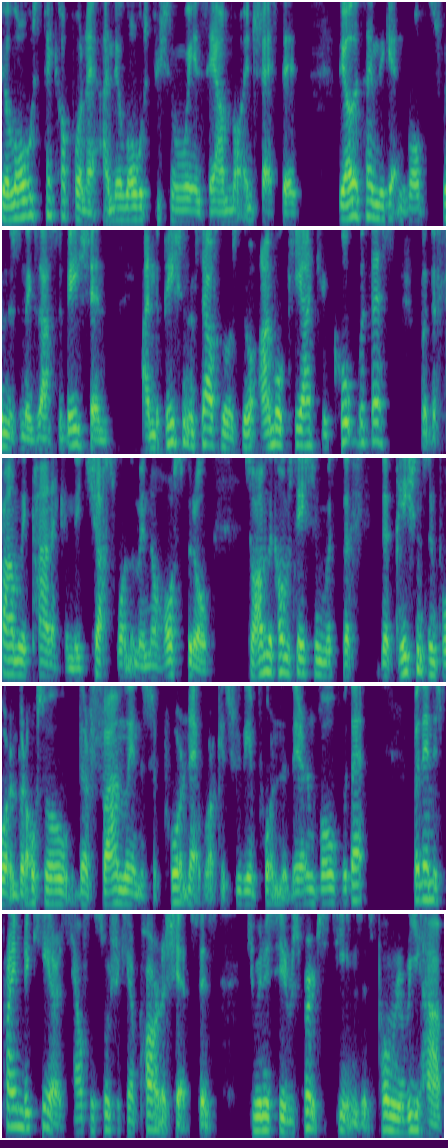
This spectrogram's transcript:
they'll always pick up on it and they'll always push them away and say, I'm not interested. The other time they get involved is when there's an exacerbation and the patient themselves knows, no, I'm okay, I can cope with this, but the family panic and they just want them in the hospital. So having the conversation with the, the patient's important, but also their family and the support network. It's really important that they're involved with it. But then it's primary care, it's health and social care partnerships, it's community respiratory teams, it's pulmonary rehab.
